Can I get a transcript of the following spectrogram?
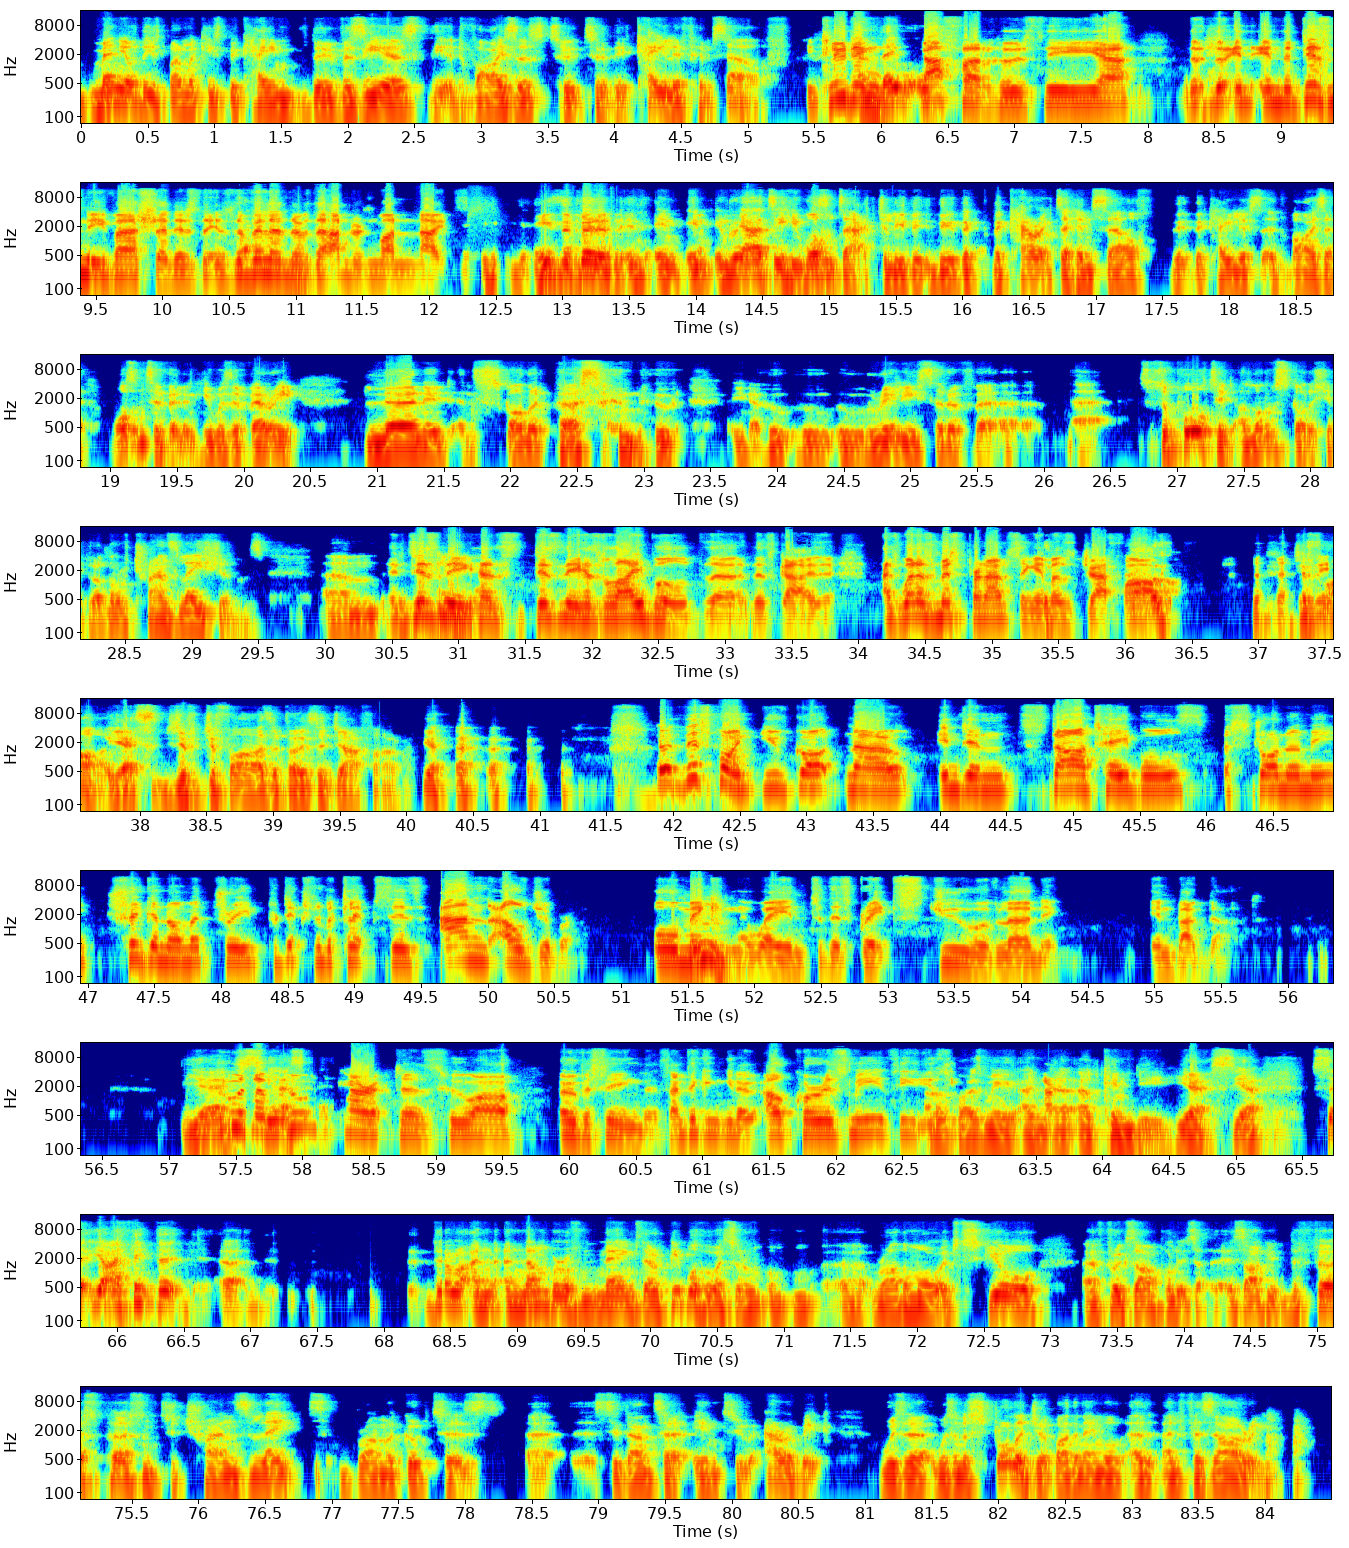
many of these Barmakis became the viziers, the advisors to, to the caliph himself, including Jafar, who's the, uh, the, the, in, in the Disney version is the, is the villain of the 101 Nights. He's the villain. In, in, in reality, he wasn't actually the, the, the, the character himself. The, the caliph's advisor wasn't a villain. He was a very learned and scholared person who, you know, who who, who really sort of uh, uh, supported a lot of scholarship and a lot of translations. Um, Disney has Disney has libeled this guy as well as mispronouncing him as Jafar. Jafar, yes, Jafar as opposed to Jafar. Yeah. At this point, you've got now Indian star tables, astronomy, trigonometry, prediction of eclipses, and algebra, all making mm. their way into this great stew of learning in Baghdad. Yes, who are, the, yes. who are the characters who are overseeing this? I'm thinking, you know, Al Khwarizmi. Is he? Al Khwarizmi and uh, Al Kindi. Yes, yeah. So yeah, I think that uh, there are a, a, number of names. There are people who are sort of um, uh, rather more obscure. Uh, for example, it's, it's argued the first person to translate Brahmagupta's uh, Siddhanta into Arabic was a was an astrologer by the name of Al Fazari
